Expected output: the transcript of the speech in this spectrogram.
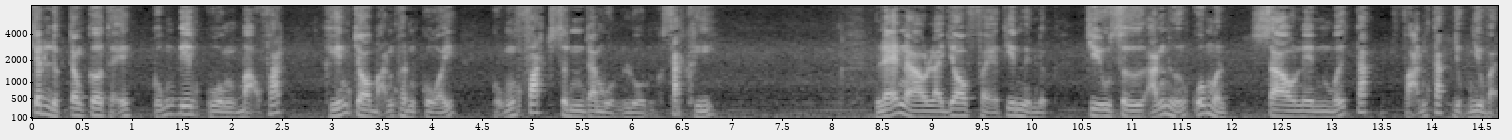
Chân lực trong cơ thể cũng điên cuồng bạo phát, khiến cho bản thân cô ấy cũng phát sinh ra một luồng sát khí. Lẽ nào là do phệ thiên huyền lực chịu sự ảnh hưởng của mình, sao nên mới tác phản tác dụng như vậy?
